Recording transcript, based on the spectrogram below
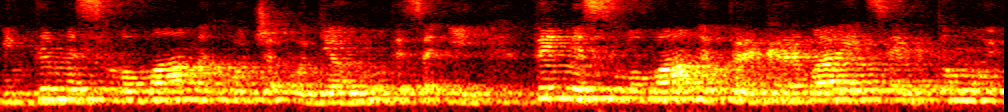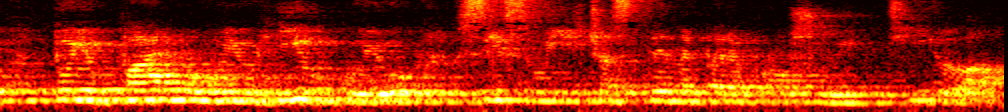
Він тими словами хоче одягнутися і тими словами прикривається, як тому, тою пальмовою гілкою всі свої частини перепрошують тіла.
